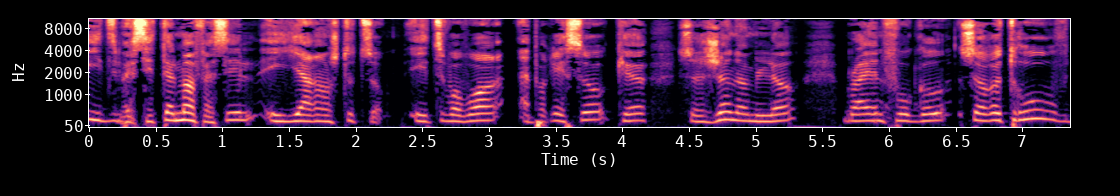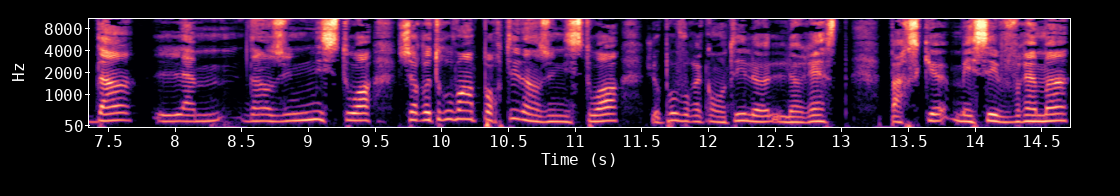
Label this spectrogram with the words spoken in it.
il dit, ben, c'est tellement facile, et il arrange tout ça. Et tu vas voir après ça que ce jeune homme-là, Brian Fogel, se retrouve dans la, dans une histoire, se retrouve emporté dans une histoire. Je vais pas vous raconter le, le reste parce que, mais c'est vraiment,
